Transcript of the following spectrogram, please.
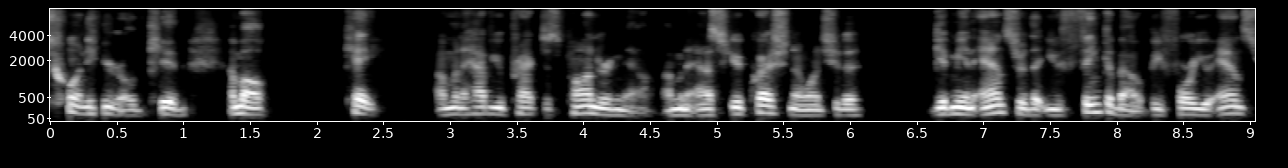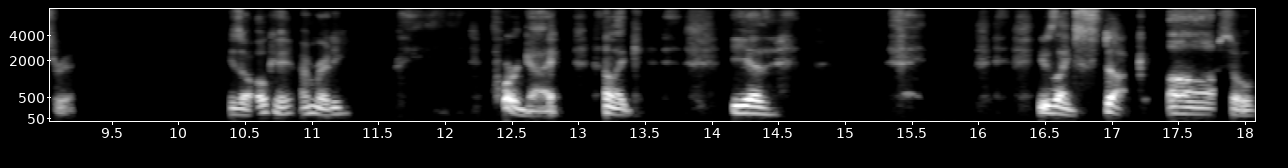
20 year old kid. I'm all, okay, I'm going to have you practice pondering now. I'm going to ask you a question. I want you to give me an answer that you think about before you answer it. He's like, okay, I'm ready. Poor guy. like, he had, he was like stuck. Uh, so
